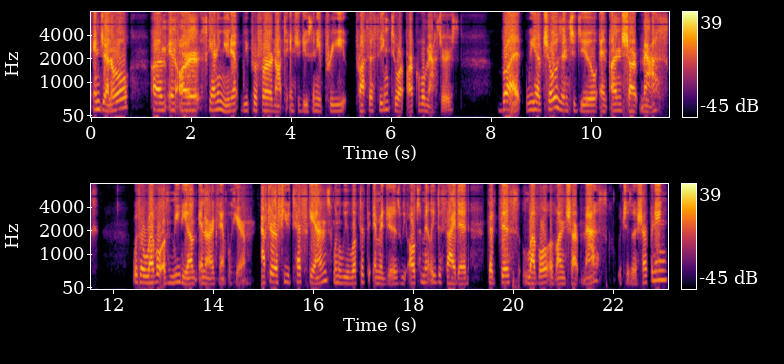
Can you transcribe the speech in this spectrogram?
In general, um, in our scanning unit, we prefer not to introduce any pre-processing to our archival masters, but we have chosen to do an unsharp mask with a level of medium in our example here. After a few test scans, when we looked at the images, we ultimately decided that this level of unsharp mask, which is a sharpening,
